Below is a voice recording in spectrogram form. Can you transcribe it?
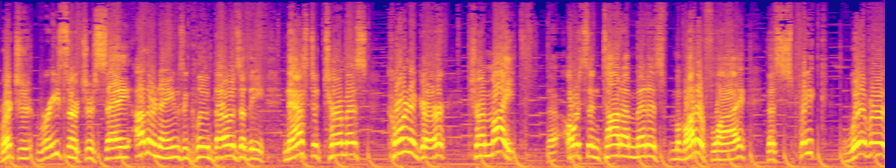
Researchers say other names include those of the Nastotermus corniger tremite, the Ocentata metis butterfly, the Speke weaver,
